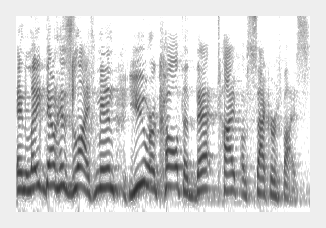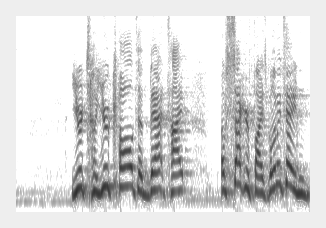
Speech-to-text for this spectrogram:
and laid down his life. Men, you are called to that type of sacrifice. You're, you're called to that type of sacrifice. But let me tell you,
